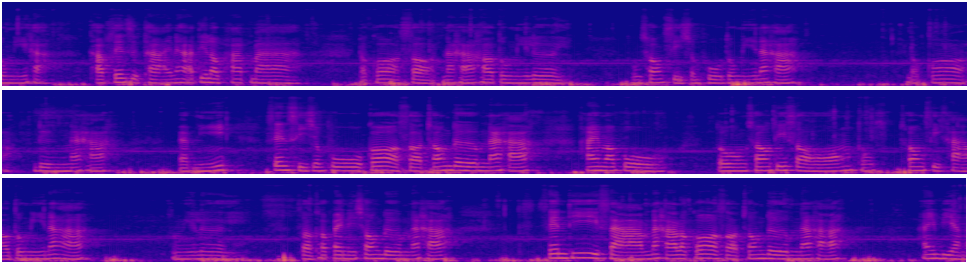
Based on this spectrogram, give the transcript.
ตรงนี้ค่ะ ทับเส้นสุดท้ายนะคะ ที่เราพาดมา แล้วก็สอดนะคะ เข้าตรงนี้เลย ตรงช่องสีชมพูตรงนี้นะคะ แล้วก็ดึงนะคะ แบบนี้เส้นสีชมพูก็สอดช่องเดิมนะคะ ให้มาโผล่ตรงช่องที่สองตรงช่องสีขาวตรงนี้นะคะ ตรงนี้เลย สอดเข้าไปในช่องเดิมนะคะ เส้นที่สามนะคะ แล้วก็สอดช่องเดิมนะคะ ให้เบี่ยง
